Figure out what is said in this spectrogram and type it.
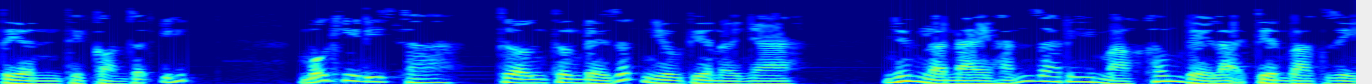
Tiền thì còn rất ít. Mỗi khi đi xa, Thượng thường để rất nhiều tiền ở nhà. Nhưng lần này hắn ra đi mà không để lại tiền bạc gì.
